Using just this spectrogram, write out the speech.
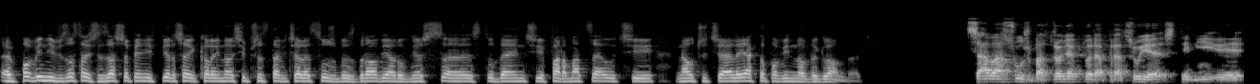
E, powinni zostać zaszczepieni w pierwszej kolejności przedstawiciele służby zdrowia, również e, studenci, farmaceuci, nauczyciele. Jak to powinno wyglądać? Cała służba zdrowia, która pracuje z tymi y,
